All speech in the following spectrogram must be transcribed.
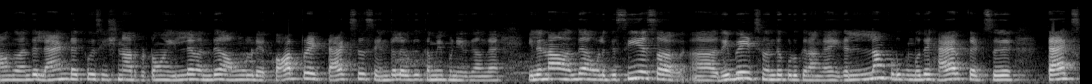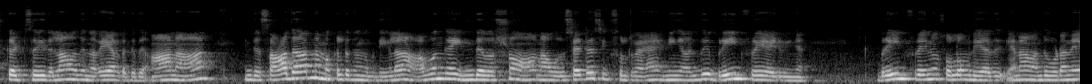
அவங்க வந்து லேண்ட் அக்விசிஷனாக இருக்கட்டும் இல்லை வந்து அவங்களுடைய கார்ப்பரேட் டேக்ஸஸ் எந்த அளவுக்கு கம்மி பண்ணியிருக்காங்க இல்லைனா வந்து அவங்களுக்கு சிஎஸ்ஆர் ரிபேட்ஸ் வந்து கொடுக்குறாங்க. இதெல்லாம் கொடுக்கும்போது ஹேர் கட்ஸு டேக்ஸ் கட்ஸு இதெல்லாம் வந்து நிறையா நடக்குது. ஆனால் இந்த சாதாரண மக்கள் இருக்காங்க பார்த்தீங்களா அவங்க இந்த வருஷம் நான் ஒரு ஸ்டாட்டிஸ்டிக் சொல்கிறேன் நீங்கள் வந்து பிரெயின் ஃப்ரை ஆகிடுவீங்க பிரெயின் ஃப்ரைன்னு சொல்ல முடியாது. ஏன்னா வந்து உடனே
